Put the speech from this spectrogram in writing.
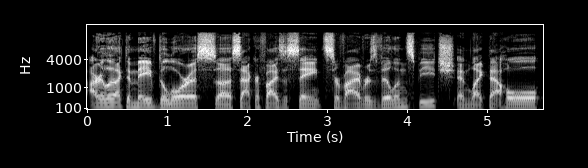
I really like the Maeve Dolores uh, sacrifices saints survivors villain speech and like that whole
